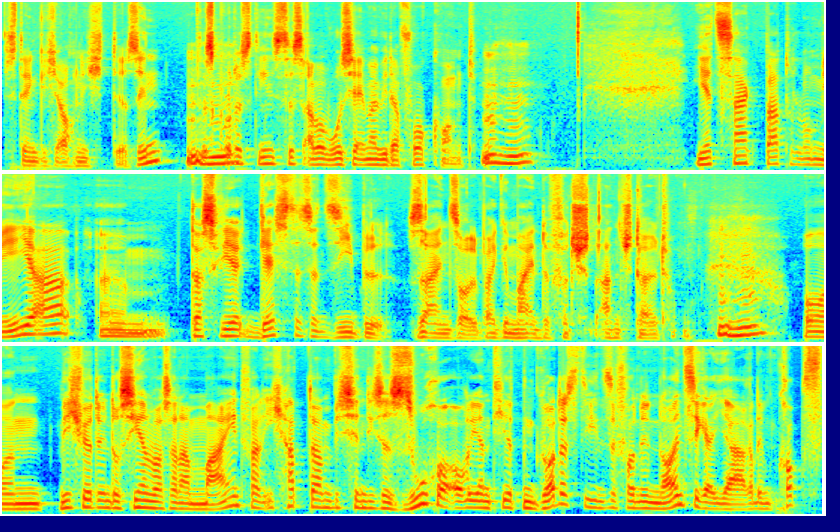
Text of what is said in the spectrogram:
Das ist, denke ich, auch nicht der Sinn des Gottesdienstes, aber wo es ja immer wieder vorkommt. Jetzt sagt Bartholomeja, ähm, dass wir gästesensibel sein soll bei Gemeindeveranstaltungen. Und mich würde interessieren, was er da meint, weil ich habe da ein bisschen diese sucherorientierten Gottesdienste von den 90er Jahren im Kopf.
